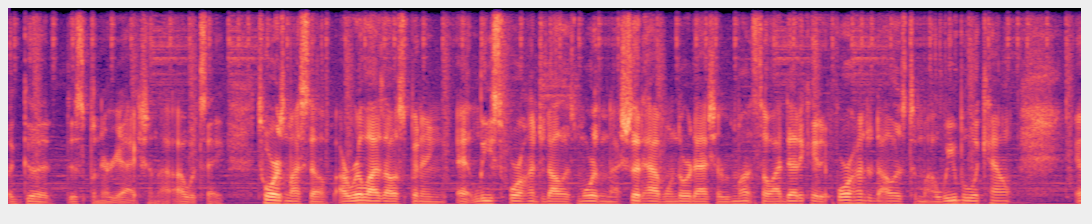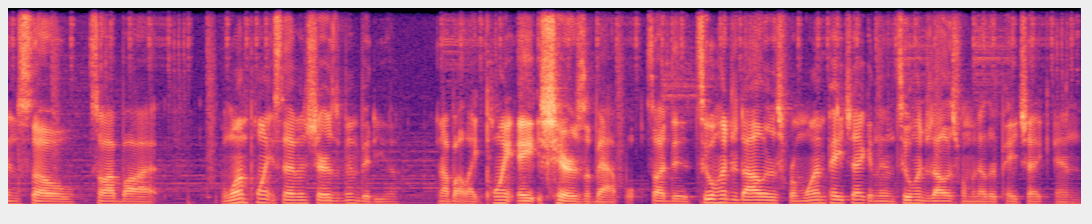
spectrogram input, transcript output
a good disciplinary action, I, I, would say, towards myself. I realized I was spending at least $400 more than I should have on DoorDash every month, so I dedicated $400 to my Webull account and so so I bought 1.7 shares of Nvidia and I bought like 0.8 shares of Apple. So I did $200 from one paycheck and then $200 from another paycheck and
